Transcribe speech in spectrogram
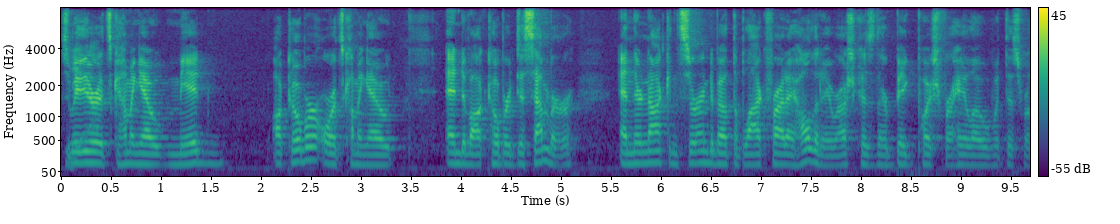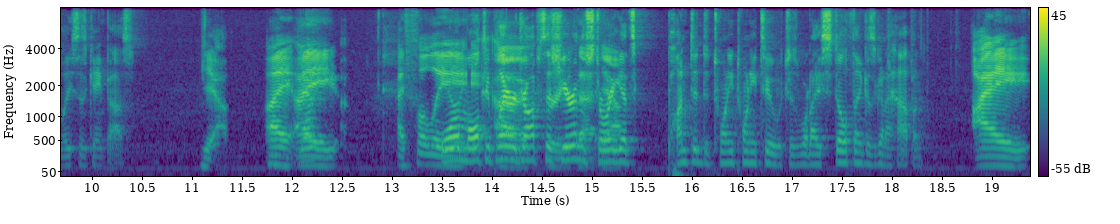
So either it's coming out mid October or it's coming out end of October, December, and they're not concerned about the Black Friday holiday rush because their big push for Halo with this release is Game Pass. Yeah, I I I fully Or multiplayer uh, drops this year with and the story yeah. gets punted to 2022, which is what I still think is going to happen. I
